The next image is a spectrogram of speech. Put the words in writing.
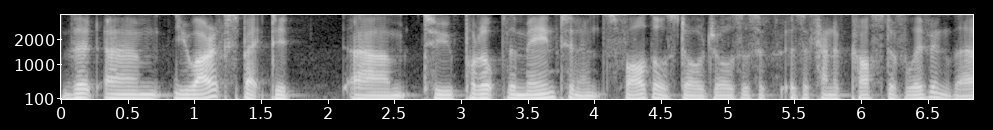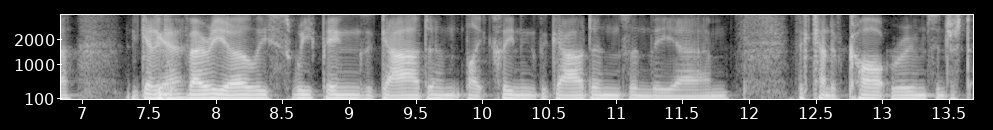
that um, you are expected um, to put up the maintenance for those dojos as a, as a kind of cost of living there. Getting Yeah. up very early, sweeping the garden, like cleaning the gardens and the um, the kind of courtrooms and just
